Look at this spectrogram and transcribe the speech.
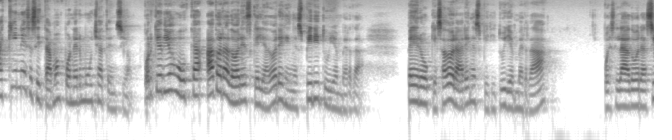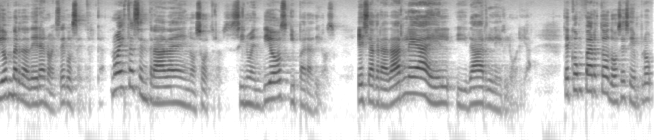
Aquí necesitamos poner mucha atención, porque Dios busca adoradores que le adoren en espíritu y en verdad. Pero, ¿qué es adorar en espíritu y en verdad? Pues la adoración verdadera no es egocéntrica, no está centrada en nosotros, sino en Dios y para Dios. Es agradarle a Él y darle gloria. Te comparto dos ejemplos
